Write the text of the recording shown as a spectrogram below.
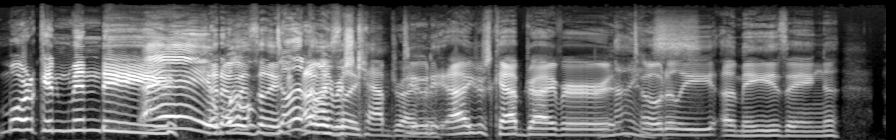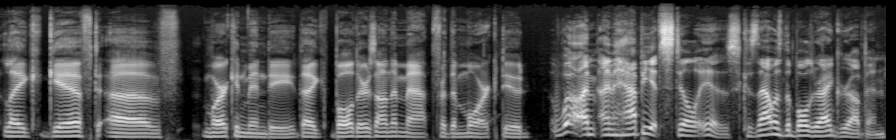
Mork and Mindy. Hey, and well I was like, done, I was Irish like, cab driver. Dude, Irish cab driver, Nice. totally amazing, like gift of Mork and Mindy. Like Boulder's on the map for the Mork, dude. Well, I'm I'm happy it still is because that was the Boulder I grew up in.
